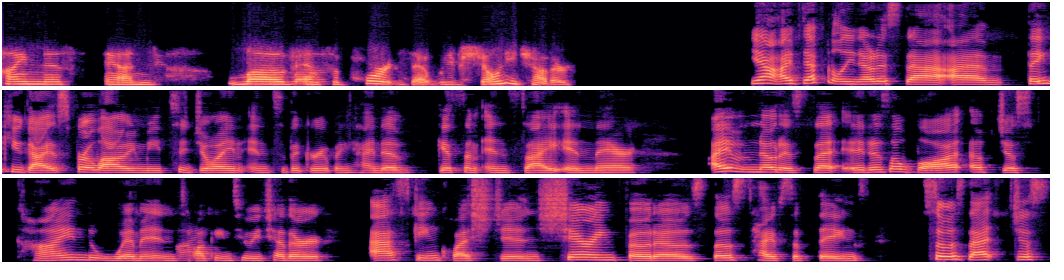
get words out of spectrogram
kindness and love and support that we've shown each other. Yeah, I've definitely noticed that. Um, thank you guys for allowing me to join into the group and kind of get some insight in there. I have noticed that it is a lot of just kind women talking to each other asking questions, sharing photos, those types of things. So is that just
